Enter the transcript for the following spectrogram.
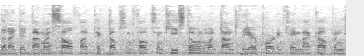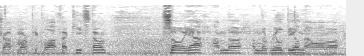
that I did by myself. I picked up some folks in Keystone, went down to the airport and came back up and dropped more people off at Keystone. So yeah, I'm the I'm the real deal now. I'm a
